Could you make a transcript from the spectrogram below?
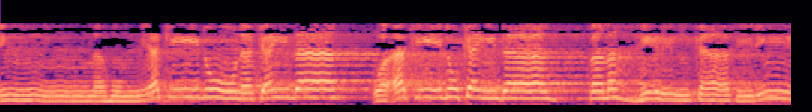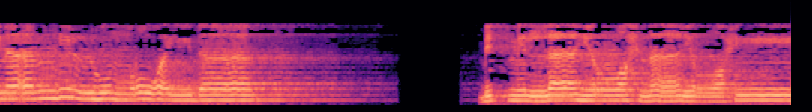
إنهم يكيدون كيدا وأكيد كيدا فمهل الكافرين أمهلهم رويدا. بسم الله الرحمن الرحيم.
